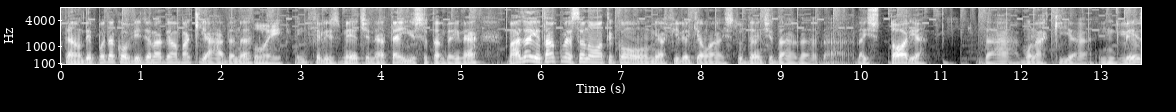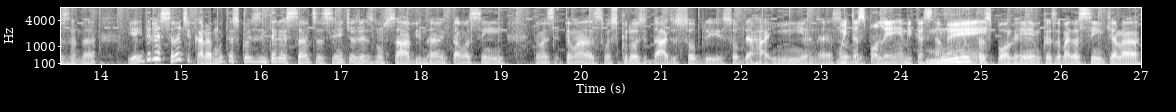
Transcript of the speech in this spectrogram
Então, depois da Covid ela deu uma baqueada, né? Foi. Infelizmente, né? Até isso também, né? Mas aí, eu tava conversando ontem com minha filha, que é uma estudante da, da, da, da história da monarquia inglesa, né? E é interessante, cara, muitas coisas interessantes, assim, a gente às vezes não sabe, né? Então, assim, tem umas, tem umas, umas curiosidades sobre, sobre a rainha, né? Sobre- Muitas polêmicas também. Muitas polêmicas, mas assim, que ela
